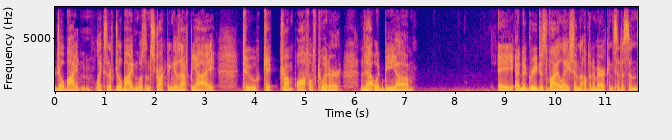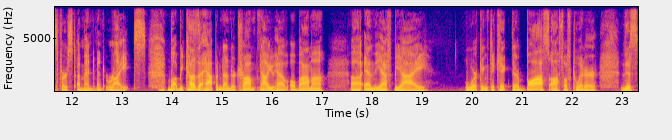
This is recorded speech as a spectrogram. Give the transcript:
Joe Biden. Like I said, if Joe Biden was instructing his FBI to kick Trump off of Twitter, that would be um, a an egregious violation of an American citizen's First Amendment rights. But because it happened under Trump, now you have Obama uh, and the FBI working to kick their boss off of Twitter. This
